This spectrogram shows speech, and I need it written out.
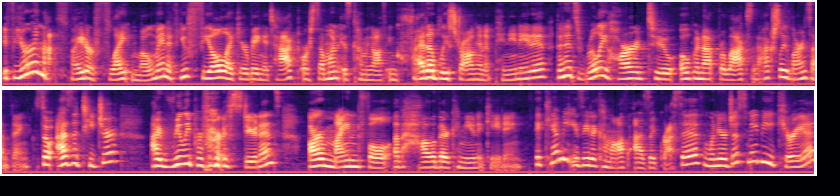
If you're in that fight or flight moment, if you feel like you're being attacked or someone is coming off incredibly strong and opinionated, then it's really hard to open up, relax, and actually learn something. So, as a teacher, I really prefer if students are mindful of how they're communicating. It can be easy to come off as aggressive when you're just maybe curious.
